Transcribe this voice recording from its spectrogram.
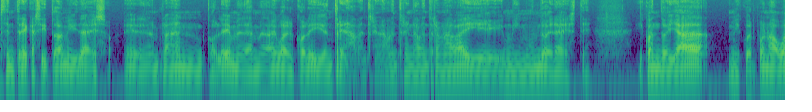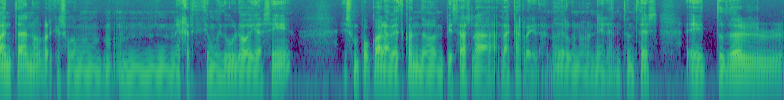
centré casi toda mi vida a eso. Eh, en plan, cole, me, da, me daba igual el cole y yo entrenaba, entrenaba, entrenaba, entrenaba y, y, mi mundo era este. Y cuando ya mi cuerpo no aguanta, ¿no? Porque es como un, un ejercicio muy duro y así, es un poco a la vez cuando empiezas la, la carrera, ¿no? De alguna manera. Entonces, eh, todo el,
